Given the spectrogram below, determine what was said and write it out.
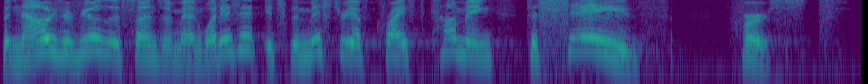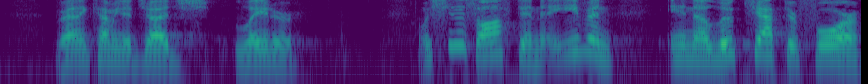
but now he's revealed to the sons of men. What is it? It's the mystery of Christ coming to save first, rather than coming to judge later. And we see this often, even in uh, Luke chapter 4.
